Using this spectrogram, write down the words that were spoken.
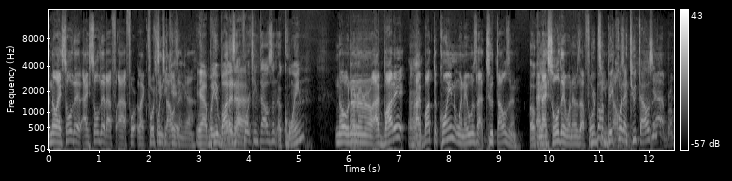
no, I sold it. I sold it at, at for, like fourteen thousand. Yeah. Yeah, but Wait, you bought was it that at fourteen thousand a coin? No, no, no, no, no. I bought it. Uh-huh. I bought the coin when it was at two thousand. Okay. And I sold it when it was at You fourteen. bought Bitcoin at two thousand. Yeah, bro.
